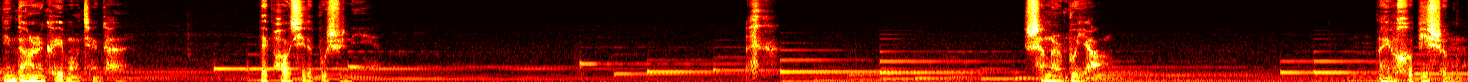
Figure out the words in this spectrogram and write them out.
您当然可以往前看，被抛弃的不是你。生而不养，那又何必生呢？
